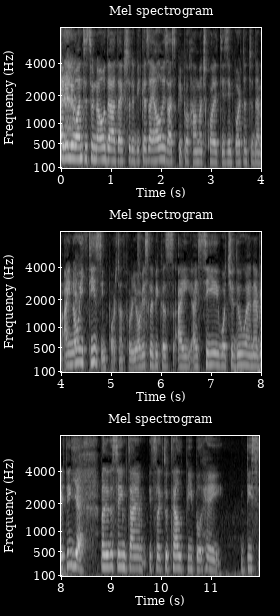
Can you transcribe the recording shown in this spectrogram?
I really wanted to know that actually because I always ask people how much quality is important to them. I know Yes. it is important for you, obviously, because I, I see what you do and everything. Yes. But at the same time, it's like to tell people, hey, this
